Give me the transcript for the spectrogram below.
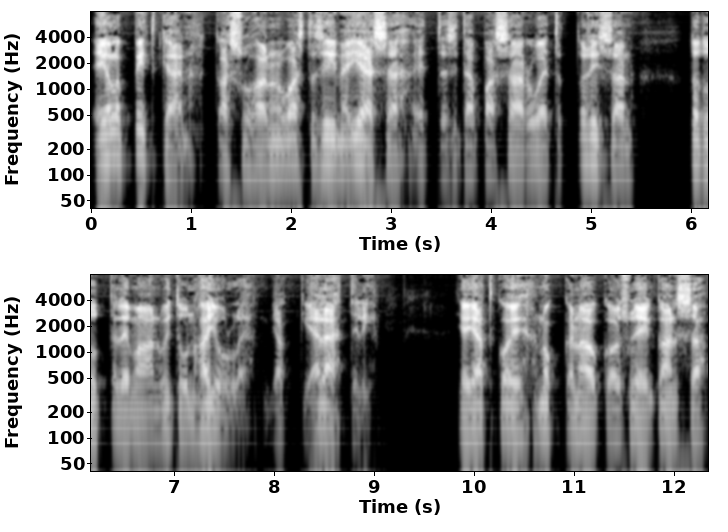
Ei ole pitkään, kassuhan on vasta siinä iässä, että sitä passaa ruveta tosissaan totuttelemaan vitun hajulle, jakki älähteli. Ja jatkoi nokkanaukoisujen kanssa.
